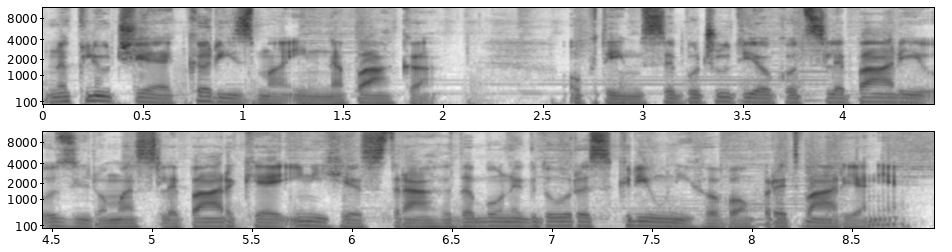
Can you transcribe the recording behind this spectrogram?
naključje, karizma in napaka. Ob tem se počutijo kot slepari oziroma sleparke in jih je strah, da bo nekdo razkril njihovo pretvarjanje.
